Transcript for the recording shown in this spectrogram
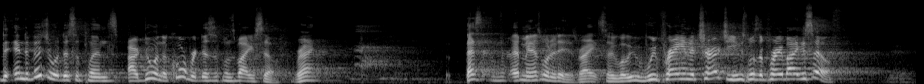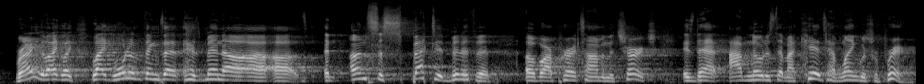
the individual disciplines are doing the corporate disciplines by yourself, right? That's, I mean, that's what it is, right? So we, we pray in the church and you're supposed to pray by yourself, right? Like, like, like one of the things that has been uh, uh, an unsuspected benefit of our prayer time in the church is that I've noticed that my kids have language for prayer.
